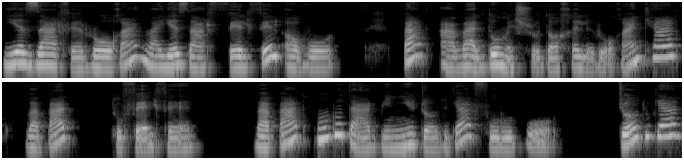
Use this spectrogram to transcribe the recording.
یه ظرف روغن و یه ظرف فلفل آورد. بعد اول دومش رو داخل روغن کرد و بعد تو فلفل و بعد اون رو در بینی جادوگر فرود برد. جادوگر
